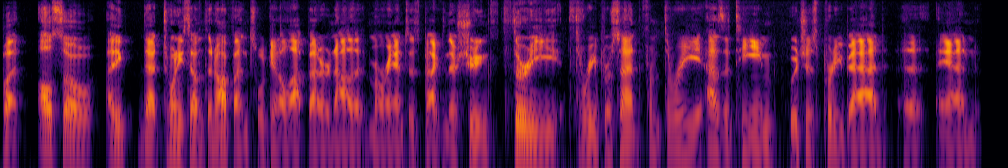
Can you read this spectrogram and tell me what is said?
but also, I think that 27th in offense will get a lot better now that Morant is back, and they're shooting 33% from three as a team, which is pretty bad. Uh, and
